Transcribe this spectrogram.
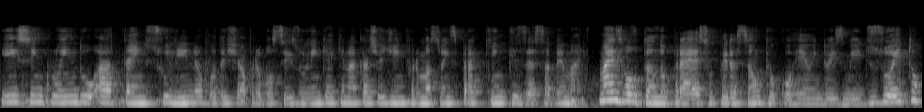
isso incluindo até insulina. Eu vou deixar para vocês o link aqui na caixa de informações para quem quiser saber mais. Mas voltando para essa operação que ocorreu em 2018,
